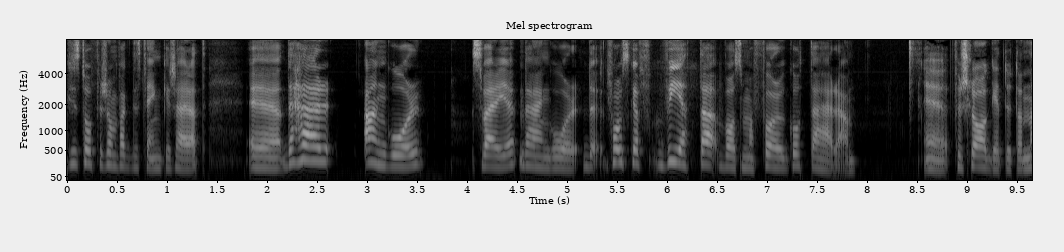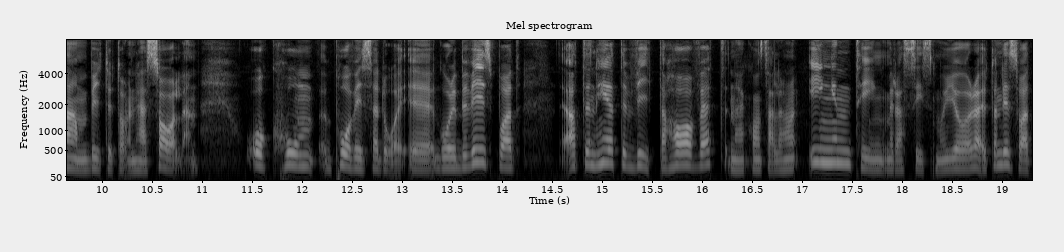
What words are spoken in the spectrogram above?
Kristoffersson faktiskt tänker så här att eh, det här angår Sverige, det här angår... Folk ska veta vad som har föregått det här eh, förslaget utav namnbytet av den här salen. Och hon påvisar då, eh, går i bevis på att att den heter Vita havet, den här konsthallen, har ingenting med rasism att göra. Utan det är så att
